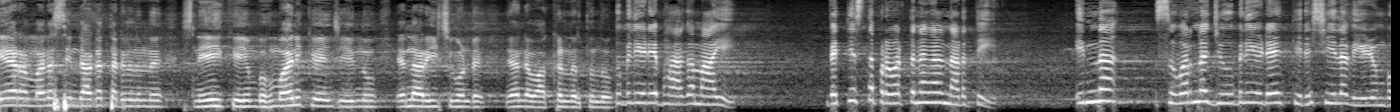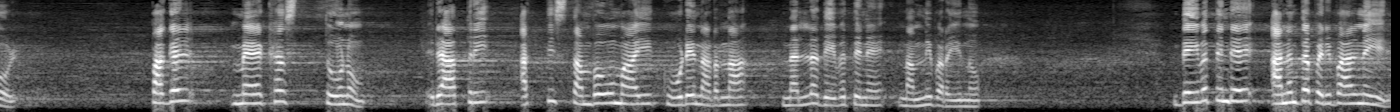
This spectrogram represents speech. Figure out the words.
ഏറെ മനസ്സിന്റെ അകത്തട്ടിൽ നിന്ന് സ്നേഹിക്കുകയും ബഹുമാനിക്കുകയും ചെയ്യുന്നു എന്നറിയിച്ചുകൊണ്ട് ഞാൻ എന്റെ വാക്കുകൾ നിർത്തുന്നു. ജൂബിലിയുടെ ഭാഗമായി വ്യത്യസ്ത പ്രവർത്തനങ്ങൾ നടത്തി. ഇന്ന് സുവർണ ജൂബിലിയുടെ തിരശീല വീഴുമ്പോൾ പകൽ മേഘസ്തൂണും രാത്രി അഗ്നിസ്തംഭവുമായി കൂടെ നടന്ന നല്ല ദൈവത്തിന് നന്ദി പറയുന്നു. ദൈവത്തിന്റെ അനന്ത പരിപാലനയിൽ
